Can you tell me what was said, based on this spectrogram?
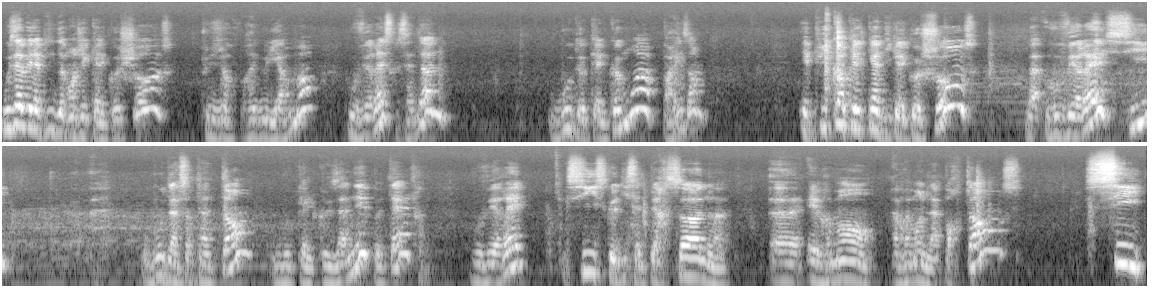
Vous avez l'habitude de manger quelque chose, plusieurs régulièrement, vous verrez ce que ça donne au bout de quelques mois, par exemple. Et puis quand quelqu'un dit quelque chose, bah, vous verrez si, euh, au bout d'un certain temps, au bout de quelques années peut-être, vous verrez si ce que dit cette personne euh, est a vraiment de l'importance, si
